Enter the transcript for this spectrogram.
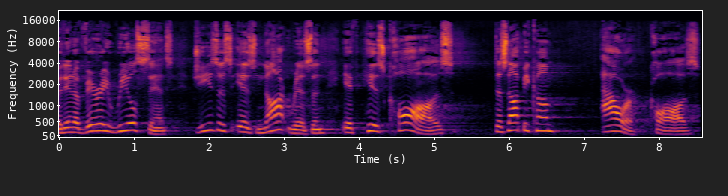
But in a very real sense, Jesus is not risen if his cause does not become our cause.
